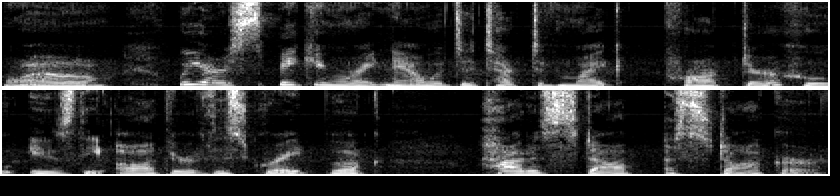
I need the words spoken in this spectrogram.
Wow. We are speaking right now with Detective Mike Proctor, who is the author of this great book, How to Stop a Stalker.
